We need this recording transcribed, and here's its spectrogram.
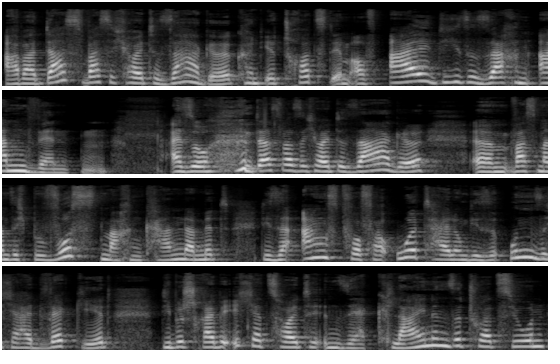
Aber das, was ich heute sage, könnt ihr trotzdem auf all diese Sachen anwenden. Also das, was ich heute sage, ähm, was man sich bewusst machen kann, damit diese Angst vor Verurteilung, diese Unsicherheit weggeht, die beschreibe ich jetzt heute in sehr kleinen Situationen.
